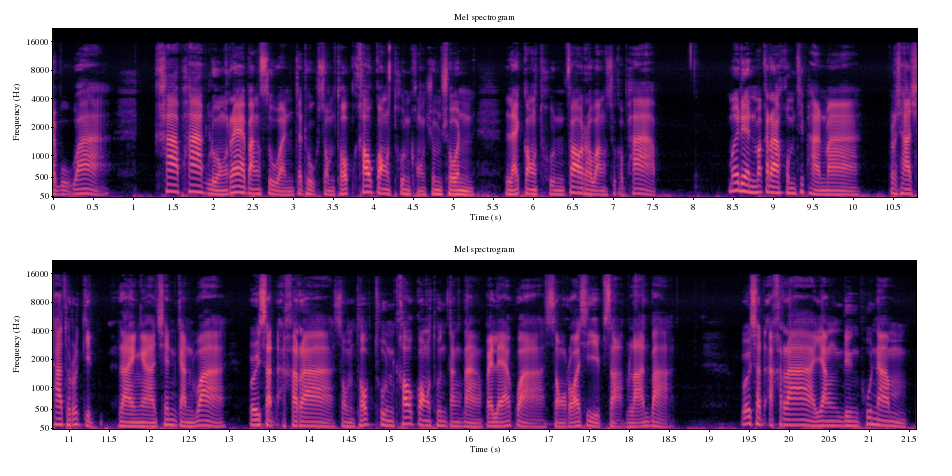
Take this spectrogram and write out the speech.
ระบุว่า ค่าภาคหลวงแร่บางส่วนจะถูกสมทบเข้ากองทุนของชุมชน และกองทุนเฝ้าระวังสุขภาพ เมื่อเดือนมกราคมที่ผ่านมา ประชาชาติธุรกิจรายงานเช่นกันว่า บริษัทอัคราสมทบทุนเข้ากองทุนต่างๆ ไปแล้วกว่า 243 ล้านบาท บริษัทอัครายังดึงผู้นำ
